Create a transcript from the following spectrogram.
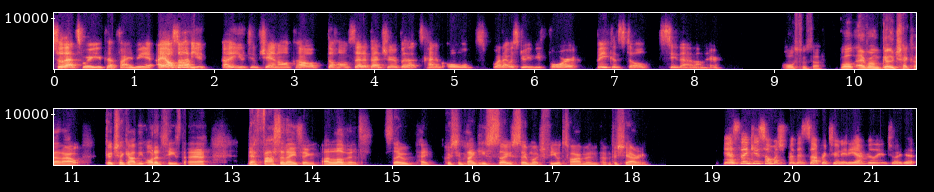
So that's where you can find me. I also have you a YouTube channel called The Homestead Adventure, but that's kind of old what I was doing before, but you can still see that on there. Awesome stuff. Well, everyone, go check that out. Go check out the oddities. They're they're fascinating. I love it. So, hey, Kristen, thank you so so much for your time and, and for sharing. Yes, thank you so much for this opportunity. I really enjoyed it.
